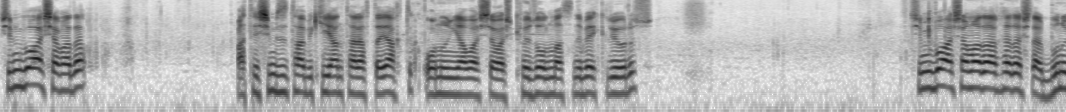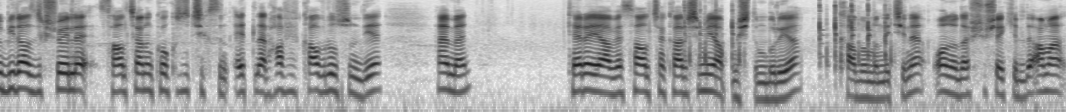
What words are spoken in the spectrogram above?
Şimdi bu aşamada ateşimizi tabii ki yan tarafta yaktık. Onun yavaş yavaş köz olmasını bekliyoruz. Şimdi bu aşamada arkadaşlar bunu birazcık şöyle salçanın kokusu çıksın, etler hafif kavrulsun diye hemen tereyağı ve salça karışımı yapmıştım buraya kabımın içine. Onu da şu şekilde ama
